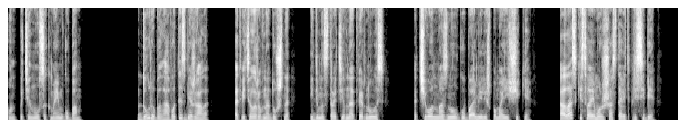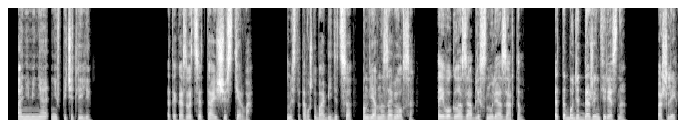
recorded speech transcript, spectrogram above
Он потянулся к моим губам. «Дура была, вот и сбежала», — ответила равнодушно и демонстративно отвернулась, отчего он мазнул губами лишь по моей щеке. «А ласки свои можешь оставить при себе. Они меня не впечатлили». Это, оказывается, та еще стерва. Вместо того, чтобы обидеться, он явно завелся, а его глаза блеснули азартом. «Это будет даже интересно. Пошли,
